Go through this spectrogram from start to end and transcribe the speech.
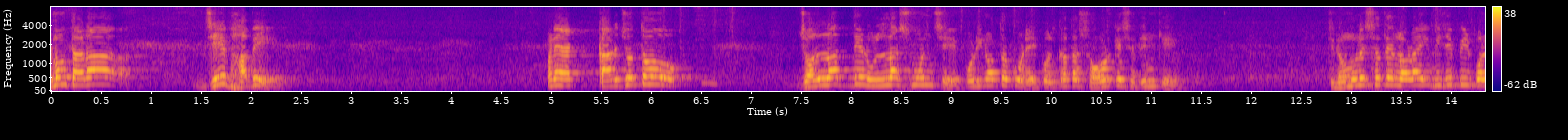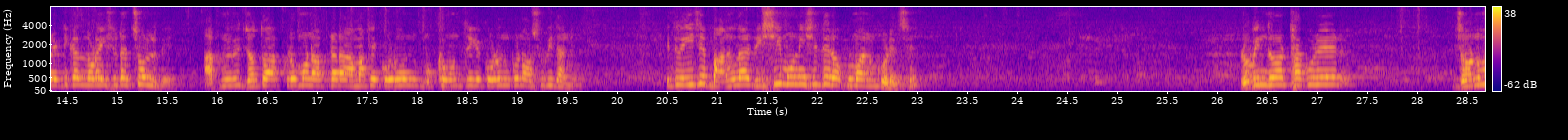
এবং তারা যেভাবে মানে এক কার্যত জল্লাদদের উল্লাস মঞ্চে পরিণত করে কলকাতা শহরকে সেদিনকে তৃণমূলের সাথে লড়াই, বিজেপির পলিটিক্যাল লড়াই সেটা চলবে। আপনাদের যত আক্রমণ আপনারা আমাকে করুন, মুখ্যমন্ত্রীকে করুন, কোনো অসুবিধা নেই। কিন্তু এই যে বাংলার ঋষি মনীষীদের অপমান করেছে, রবীন্দ্রনাথ ঠাকুরের জন্ম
